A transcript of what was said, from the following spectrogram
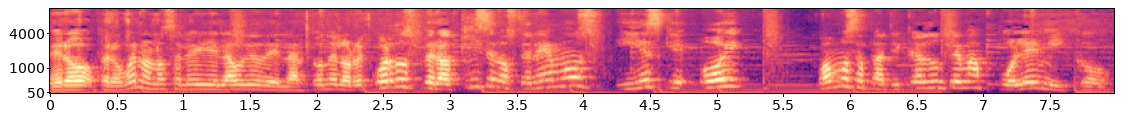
Pero, pero bueno, no salió ahí el audio del arcón de los recuerdos, pero aquí se los tenemos y es que hoy vamos a platicar de un tema polémico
